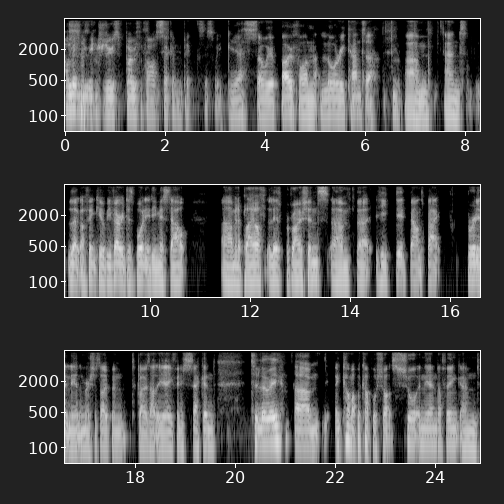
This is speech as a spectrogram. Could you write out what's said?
I'll let you introduce both of our second picks this week. Yes, so we're both on Laurie Canter. Hmm. Um, and look, I think he'll be very disappointed he missed out um, in a playoff at the LIV promotions. Um, but he did bounce back brilliantly at the Mauritius Open to close out the year. He finished second to Louis um, and come up a couple shots short in the end, I think. And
